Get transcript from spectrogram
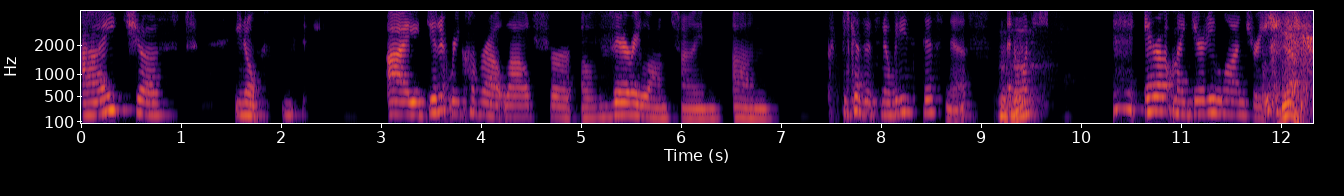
I just, you know, I didn't recover out loud for a very long time um, because it's nobody's business. Mm-hmm. I don't mm-hmm. want to air out my dirty laundry. Yeah,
